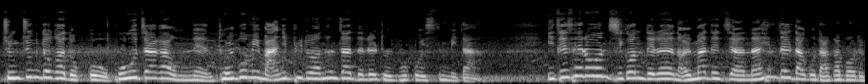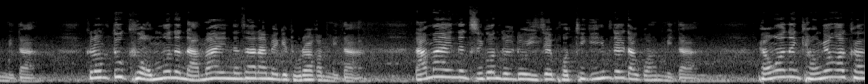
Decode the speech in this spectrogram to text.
중증도가 높고 보호자가 없는 돌봄이 많이 필요한 환자들을 돌보고 있습니다. 이제 새로운 직원들은 얼마 되지 않아 힘들다고 나가버립니다. 그럼 또 그 업무는 남아있는 사람에게 돌아갑니다. 남아있는 직원들도 이제 버티기 힘들다고 합니다. 병원은 경영 악화,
